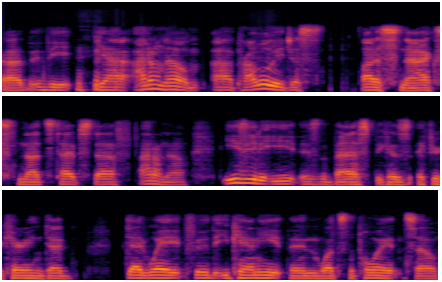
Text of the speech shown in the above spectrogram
uh, the yeah, I don't know. Uh, probably just A lot of snacks, nuts type stuff. I don't know. Easy to eat is the best because if you're carrying dead dead weight food that you can't eat, then what's the point? So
